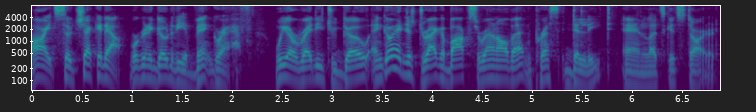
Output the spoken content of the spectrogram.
All right, so check it out. We're gonna go to the event graph. We are ready to go and go ahead and just drag a box around all that and press delete and let's get started.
